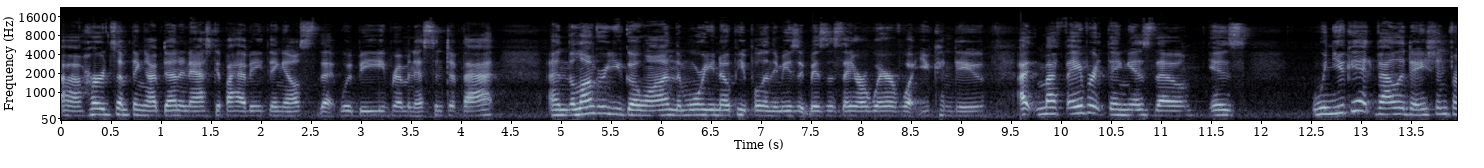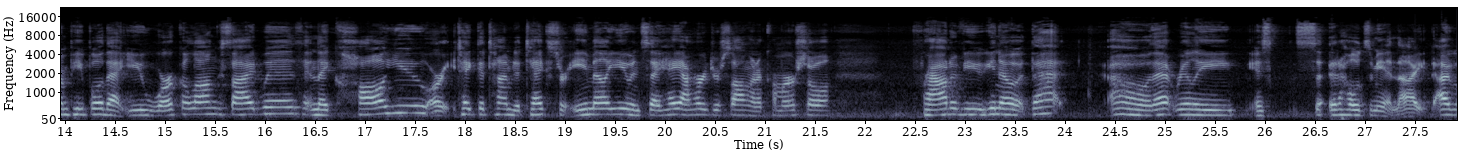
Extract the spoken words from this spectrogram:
uh, heard something I've done and asked if I have anything else that would be reminiscent of that. And the longer you go on, the more you know people in the music business. They are aware of what you can do. I, my favorite thing is though is when you get validation from people that you work alongside with and they call you or take the time to text or email you and say hey i heard your song on a commercial proud of you you know that oh, that really is it holds me at night. I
